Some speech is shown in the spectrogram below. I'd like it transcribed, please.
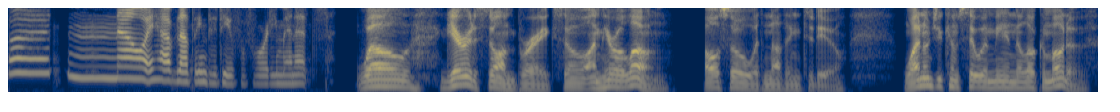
But now I have nothing to do for 40 minutes. Well, Garrett is still on break, so I'm here alone. Also with nothing to do. Why don't you come sit with me in the locomotive?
